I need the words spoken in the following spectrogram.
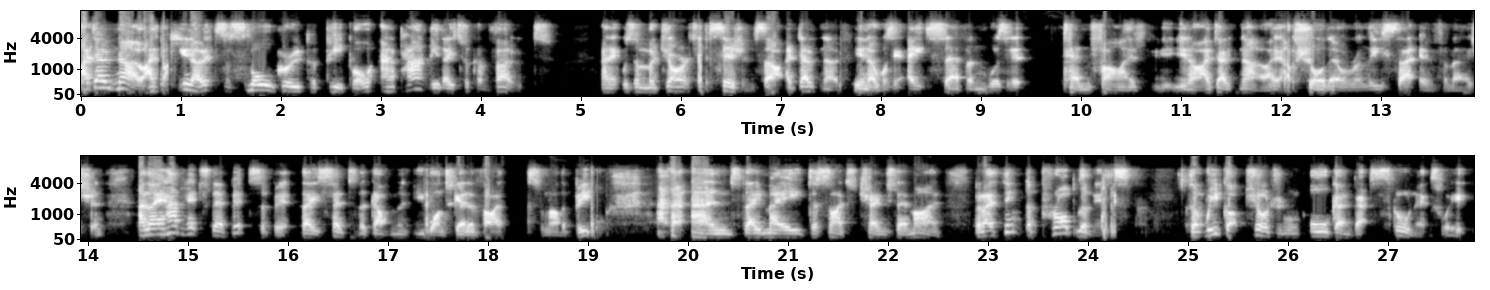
I don't know. I think, you know, it's a small group of people, and apparently they took a vote and it was a majority decision. So I don't know, you know, was it 8 7? Was it 10 5? You know, I don't know. I, am sure they'll release that information. And they have hitched their bits a bit. They said to the government, you want to get advice from other people. and they may decide to change their mind. But I think the problem is that we've got children all going back to school next week,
